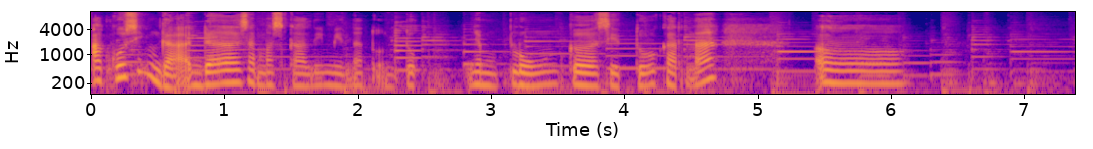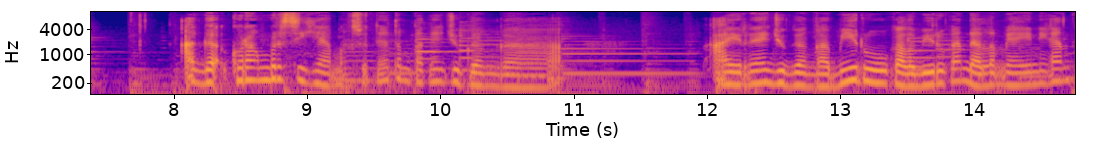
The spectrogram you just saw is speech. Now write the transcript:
aku sih nggak ada sama sekali minat untuk nyemplung ke situ karena uh, agak kurang bersih ya. Maksudnya tempatnya juga nggak airnya juga nggak biru. Kalau biru kan dalam ya ini kan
